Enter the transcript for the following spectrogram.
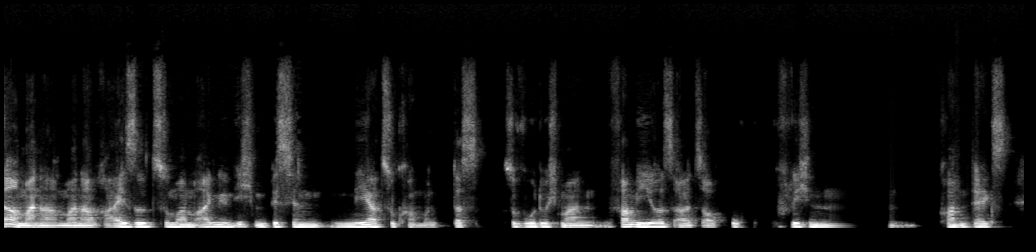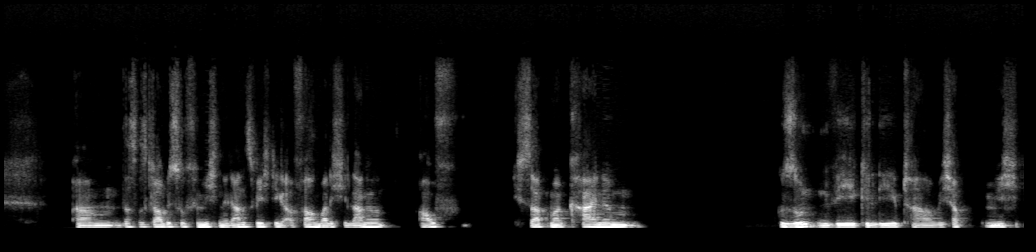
Ja, meiner, meiner Reise zu meinem eigenen Ich ein bisschen näher zu kommen und das sowohl durch mein familiäres als auch beruflichen Kontext das ist, glaube ich, so für mich eine ganz wichtige Erfahrung, weil ich lange auf, ich sag mal, keinem gesunden Weg gelebt habe. Ich habe mhm. mich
